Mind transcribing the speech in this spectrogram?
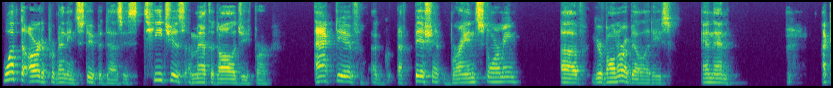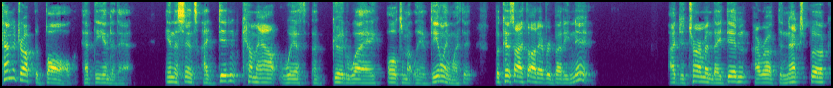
what the art of preventing stupid does is teaches a methodology for active, efficient brainstorming of your vulnerabilities. And then I kind of dropped the ball at the end of that in the sense I didn't come out with a good way ultimately of dealing with it because I thought everybody knew. I determined they didn't. I wrote the next book,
